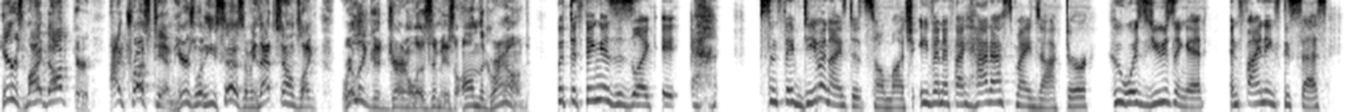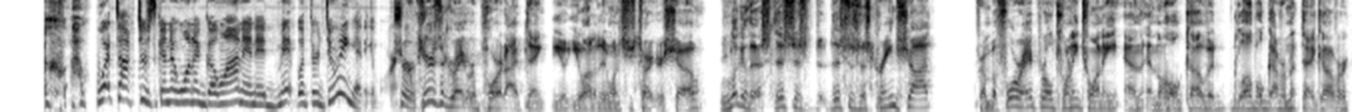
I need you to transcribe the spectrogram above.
here's my doctor. I trust him. Here's what he says. I mean, that sounds like really good journalism is on the ground. But the thing is, is like, it, since they've demonized it so much, even if I had asked my doctor who was using it and finding success, what doctor's going to want to go on and admit what they're doing anymore? Sure. Here's a great report I think you, you ought to do once you start your show. Look at this. This is this is a screenshot from before April 2020 and, and the whole COVID global government takeover.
